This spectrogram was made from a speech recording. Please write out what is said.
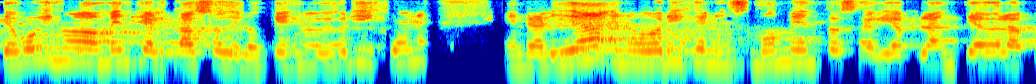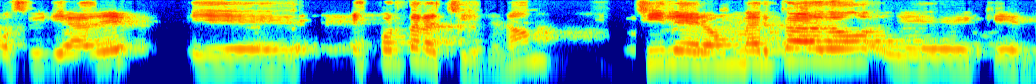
Te, voy nuevamente al caso de lo que es Nuevo Origen. En realidad, en Nuevo Origen en su momento se había planteado la posibilidad de eh, exportar a Chile, ¿no? Chile era un mercado eh, que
